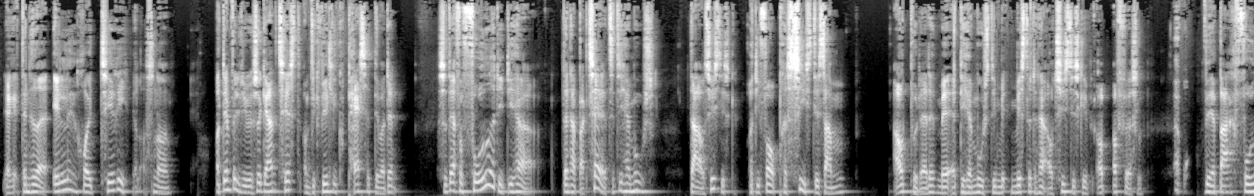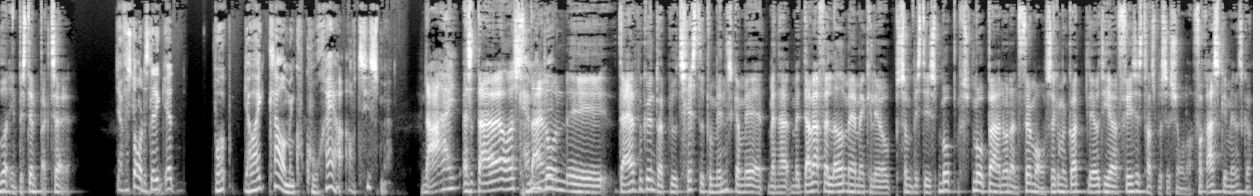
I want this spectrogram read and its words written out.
Jeg, den hedder L. reuteri, eller sådan noget. Og den ville de jo så gerne teste, om det virkelig kunne passe, at det var den. Så derfor fodrede de, de her, den her bakterie til de her mus, der er autistiske. Og de får præcis det samme output af det, med at de her mus, de mi- mister den her autistiske op- opførsel. Ved at bare fodre en bestemt bakterie. Jeg forstår det slet ikke. Jeg, hvor, jeg var ikke klar over, at man kunne kurere autisme. Nej, altså der er også, der er det? nogle, øh, der er begyndt at blive testet på mennesker med, at man har, men der er i hvert fald lavet med, at man kan lave, som hvis det er små, små børn under en fem år, så kan man godt lave de her fæsestransplantationer for raske mennesker.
